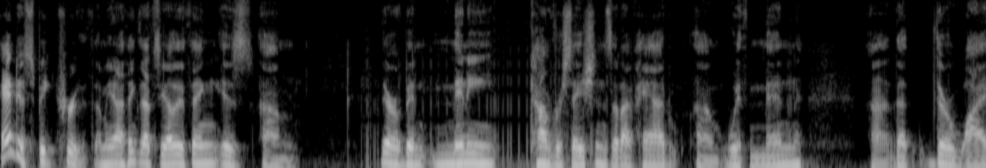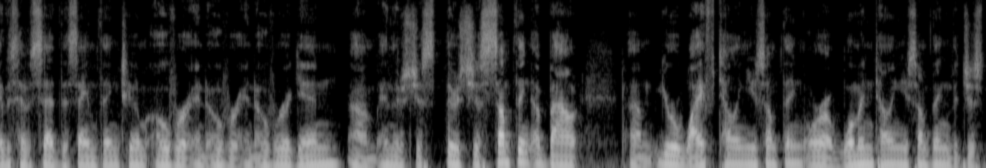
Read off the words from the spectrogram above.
and to speak truth. I mean, I think that's the other thing is um, there have been many conversations that I've had um, with men uh, that their wives have said the same thing to them over and over and over again, um, and there's just there's just something about um, your wife telling you something or a woman telling you something that just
